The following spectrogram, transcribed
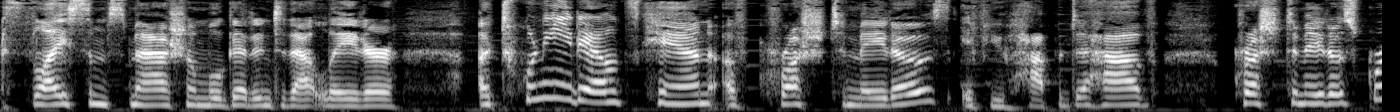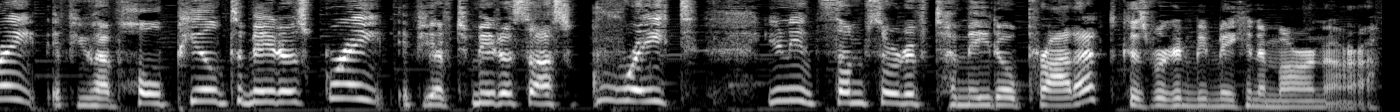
Slice them, smash them. We'll get into that later. A 28 ounce can of crushed tomatoes. If you happen to have crushed tomatoes, great. If you have whole peeled tomatoes, great. If you have tomato sauce, great. You need some sort of tomato product because we're going to be making a marinara.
